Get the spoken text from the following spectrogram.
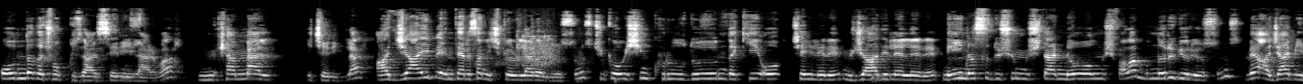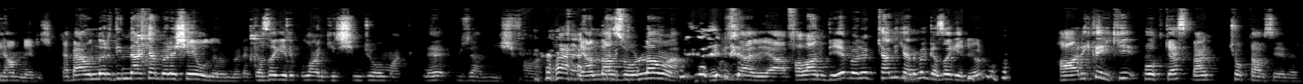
Onda da çok güzel seriler var. Mükemmel içerikler. Acayip enteresan içgörüler alıyorsunuz. Çünkü o işin kurulduğundaki o şeyleri, mücadeleleri, neyi nasıl düşünmüşler, ne olmuş falan bunları görüyorsunuz ve acayip ilham verici. Ya ben onları dinlerken böyle şey oluyorum böyle gaza gelip ulan girişimci olmak ne güzel bir iş falan. Bir yandan zorlu ama ne güzel ya falan diye böyle kendi kendime gaza geliyorum. Harika iki podcast ben çok tavsiye ederim.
